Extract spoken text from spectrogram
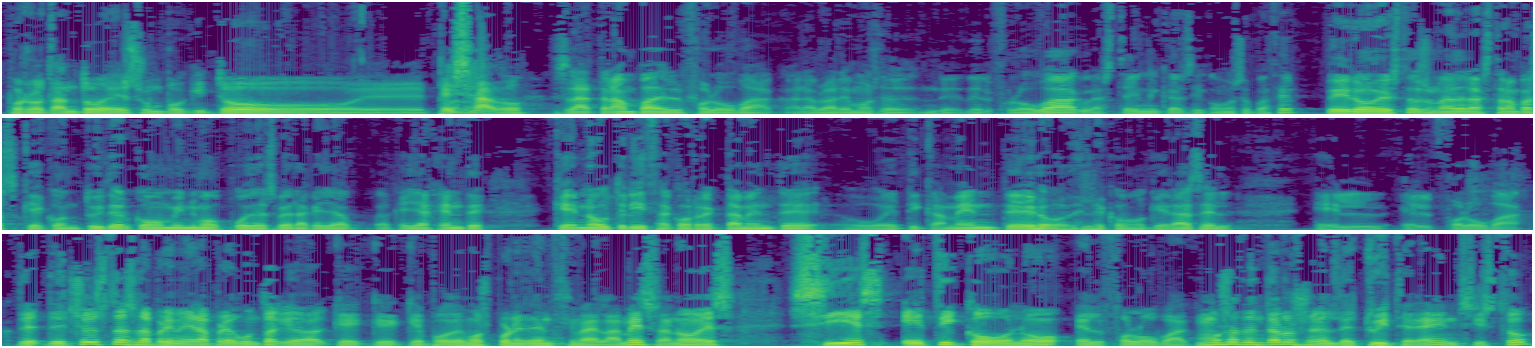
Por lo tanto, es un poquito eh, pesado. es la trampa del follow back. Ahora hablaremos de- de- del follow back, las técnicas y cómo se puede hacer. Pero esto es una de las trampas que con Twitter como mínimo puedes ver aquella, aquella gente que no utiliza correctamente o éticamente o dile como quieras el, el, el follow back. De, de hecho, esta es la primera pregunta que, que- que- que podemos poner encima de la mesa, ¿no? Es si es ético o no el follow back. Vamos a centrarnos en el de Twitter, ¿eh? Insisto,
